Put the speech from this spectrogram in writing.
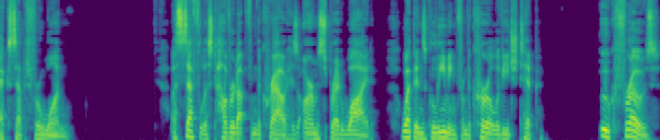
Except for one. A cephalist hovered up from the crowd, his arms spread wide, weapons gleaming from the curl of each tip. Ook froze,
